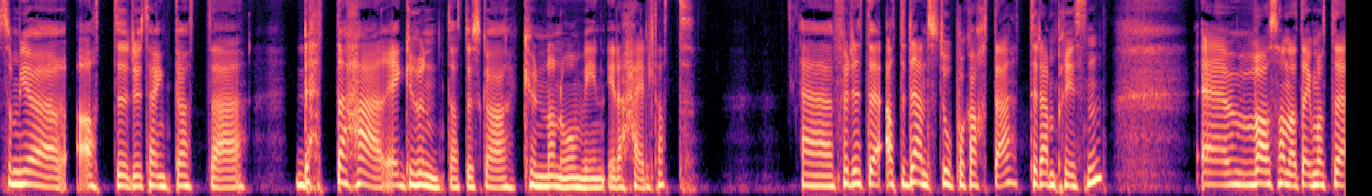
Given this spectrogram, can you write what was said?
som gjør at du tenker at dette her er grunnen til at du skal kunne noe om vin i det hele tatt. Eh, for dette, at den sto på kartet til den prisen, eh, var sånn at jeg måtte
